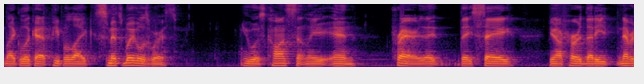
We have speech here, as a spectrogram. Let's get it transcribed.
like look at people like Smith Wigglesworth, who was constantly in prayer. They they say, you know, I've heard that he never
